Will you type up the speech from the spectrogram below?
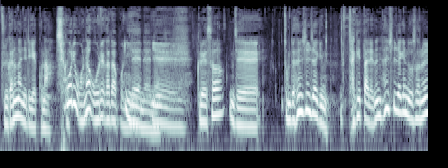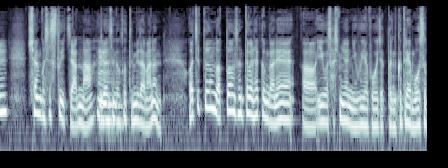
불가능한 일이겠구나. 세월이 워낙 오래 가다 보니. 네네네. 예. 그래서 이제 좀 더 현실적인 자기 딴에는 현실적인 노선을 취한 것일 수도 있지 않나 이런 음. 생각도 듭니다만은 어쨌든 어떤 선택을 했건 간에 어 이후 40년 이후에 보여줬던 그들의 모습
